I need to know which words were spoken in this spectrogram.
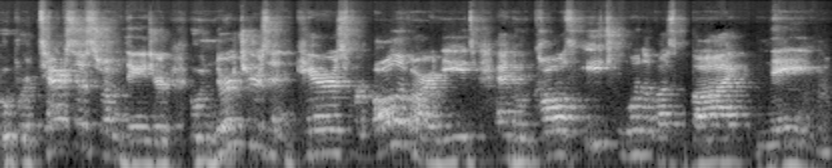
who protects us from danger, who nurtures and cares for all of our needs, and who calls each one of us by name.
